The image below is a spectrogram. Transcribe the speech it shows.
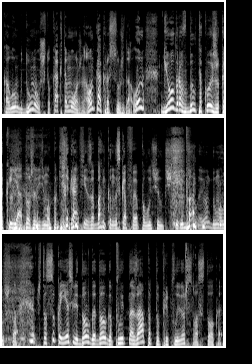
Колумб думал, что как-то можно. Он как рассуждал? Он географ был такой же, как и я, тоже, видимо, по географии за банку на кафе получил 4 балла, и он думал, что, что, сука, если долго-долго плыть на запад, то приплывешь с востока.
